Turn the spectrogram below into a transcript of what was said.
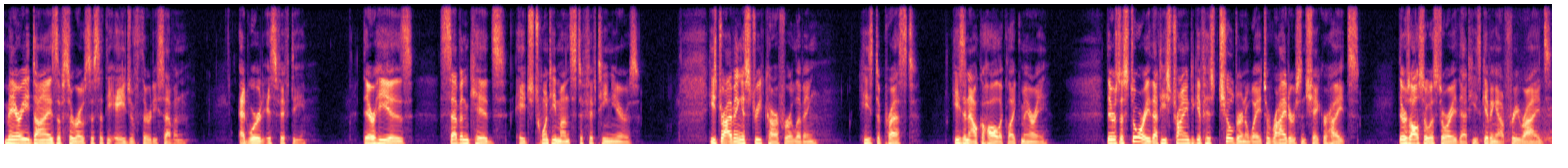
Mary dies of cirrhosis at the age of 37. Edward is 50. There he is, seven kids, aged 20 months to 15 years. He's driving a streetcar for a living. He's depressed. He's an alcoholic like Mary. There's a story that he's trying to give his children away to riders in Shaker Heights. There's also a story that he's giving out free rides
